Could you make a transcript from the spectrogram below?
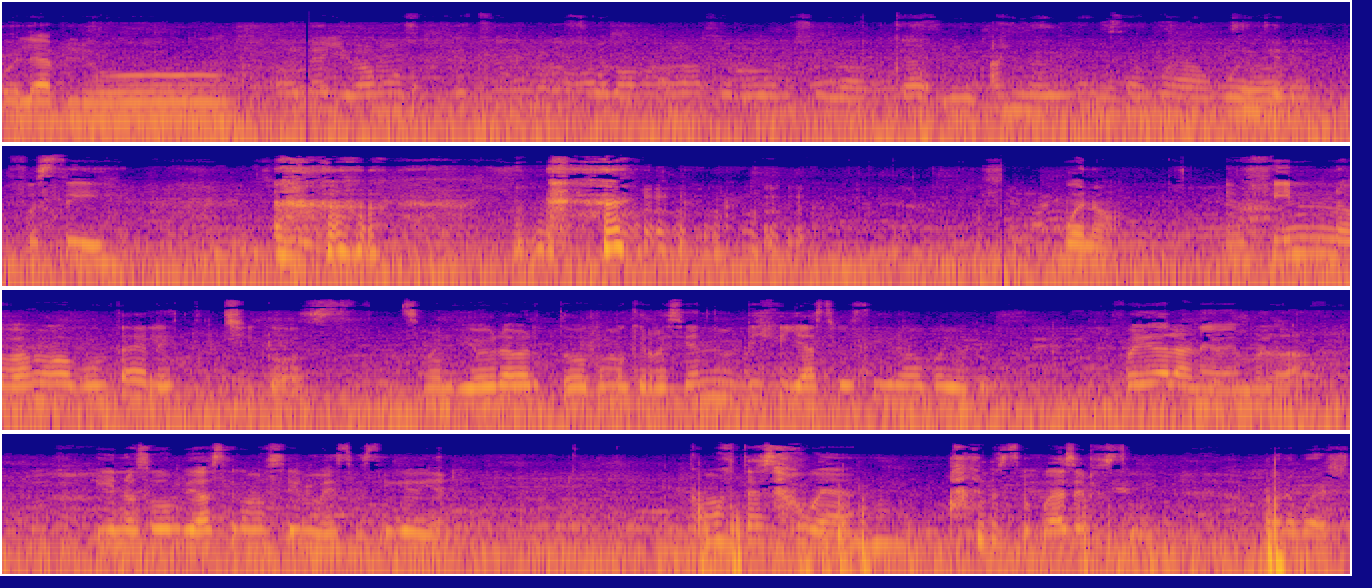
Hola, Blue. Hola, llevamos 10 segundos solo para hacer un cigarro. Ay, no esa weá, Sin weón. querer. Pues sí. bueno, en fin, nos vamos a Punta del Este, chicos. Se me olvidó grabar todo, como que recién dije ya sí o sí grabo para YouTube. Fue a la neve, en verdad. Y no subo un video hace como 6 meses, así que bien. ¿Cómo está esa weá? no se puede hacer zoom. Bueno, pues.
